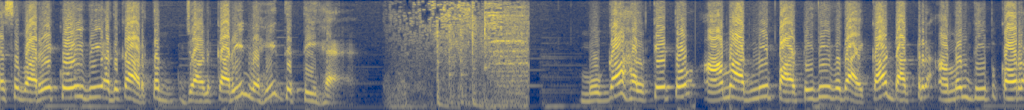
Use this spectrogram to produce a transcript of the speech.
ਇਸ ਬਾਰੇ ਕੋਈ ਵੀ ਅਧਿਕਾਰਤ ਜਾਣਕਾਰੀ ਨਹੀਂ ਦਿੱਤੀ ਹੈ। ਮੋਗਾ ਹਲਕੇ ਤੋਂ ਆਮ ਆਦਮੀ ਪਾਰਟੀ ਦੀ ਵਿਧਾਇਕਾ ਡਾਕਟਰ ਅਮਨਦੀਪ ਕੌਰ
